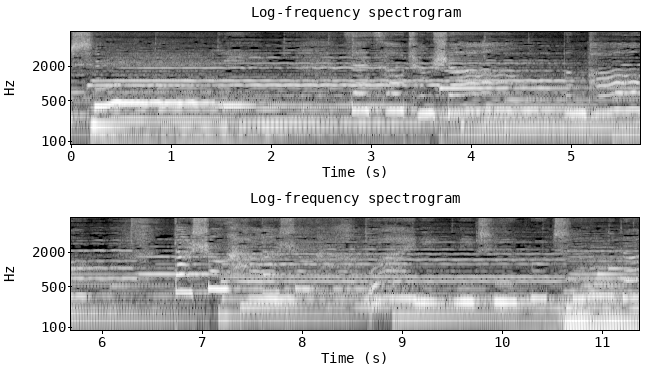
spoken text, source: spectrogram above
是你在操场上奔跑，大声喊我爱你，你知不知道？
